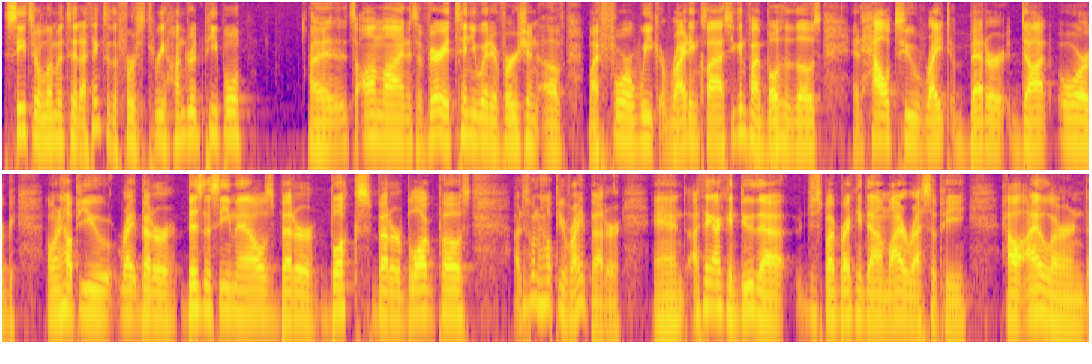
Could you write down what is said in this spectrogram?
Seats are limited, I think, to the first 300 people. Uh, it's online. It's a very attenuated version of my four week writing class. You can find both of those at howtowritebetter.org. I want to help you write better business emails, better books, better blog posts. I just want to help you write better. And I think I can do that just by breaking down my recipe, how I learned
